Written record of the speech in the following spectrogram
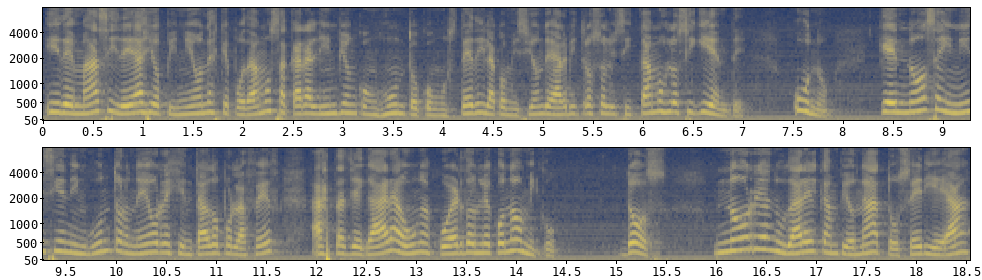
y demás ideas y opiniones que podamos sacar a limpio en conjunto con usted y la Comisión de Árbitros, solicitamos lo siguiente. 1. Que no se inicie ningún torneo regentado por la FEF hasta llegar a un acuerdo en lo económico. 2. No reanudar el campeonato Serie A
